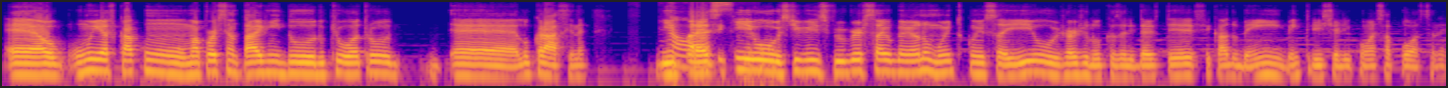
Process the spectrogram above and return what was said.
é, um ia ficar com uma porcentagem do, do que o outro é, lucrasse, né? E Nossa. parece que o Steven Spielberg saiu ganhando muito com isso aí. O George Lucas ele deve ter ficado bem, bem triste ali com essa aposta, né?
